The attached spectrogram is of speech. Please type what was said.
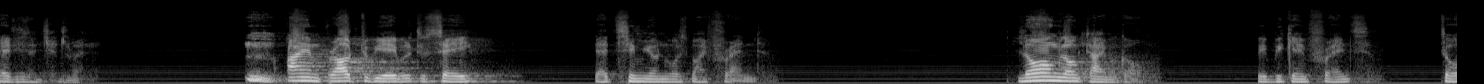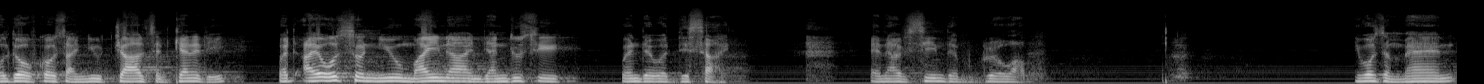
Ladies and gentlemen, I am proud to be able to say that Simeon was my friend. Long, long time ago, we became friends. So, although of course I knew Charles and Kennedy, but I also knew Maina and Yandusi when they were this high. And I've seen them grow up. He was a man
